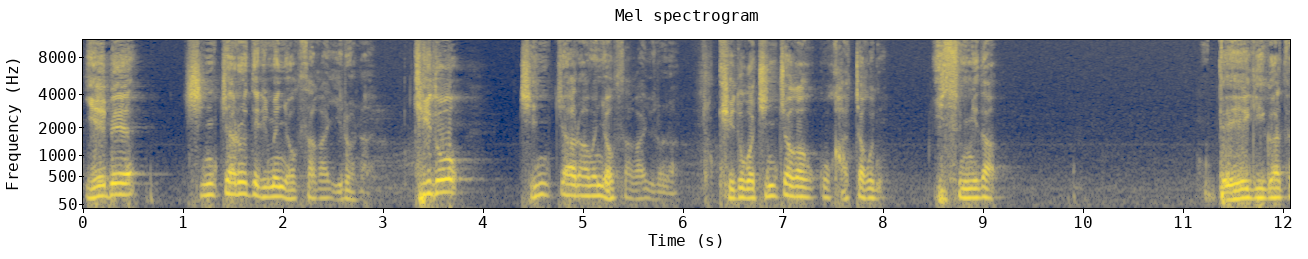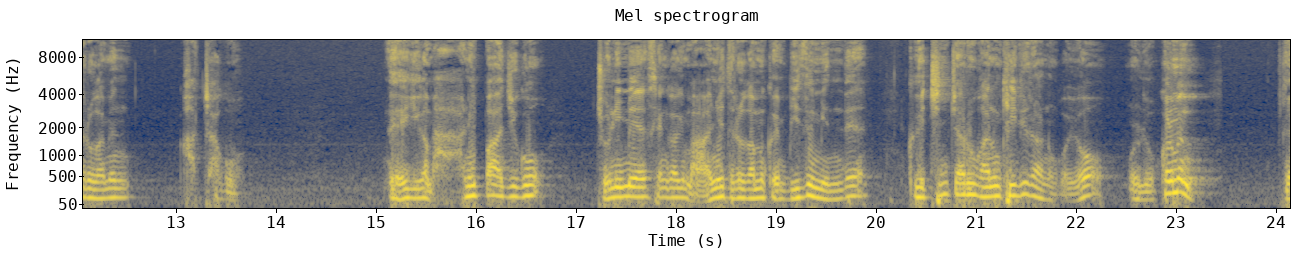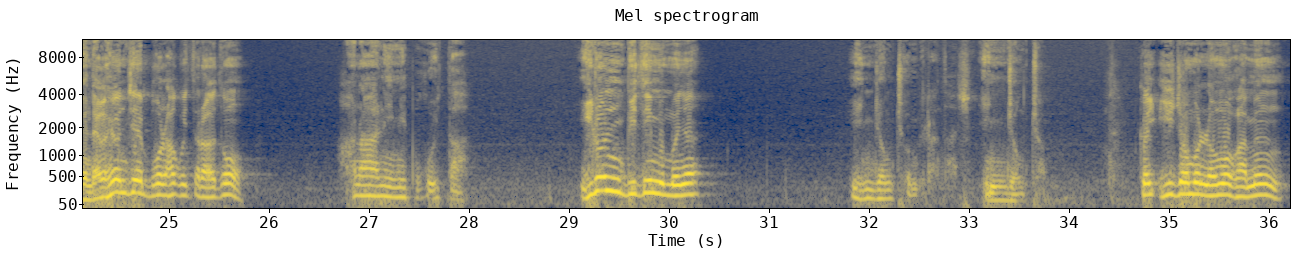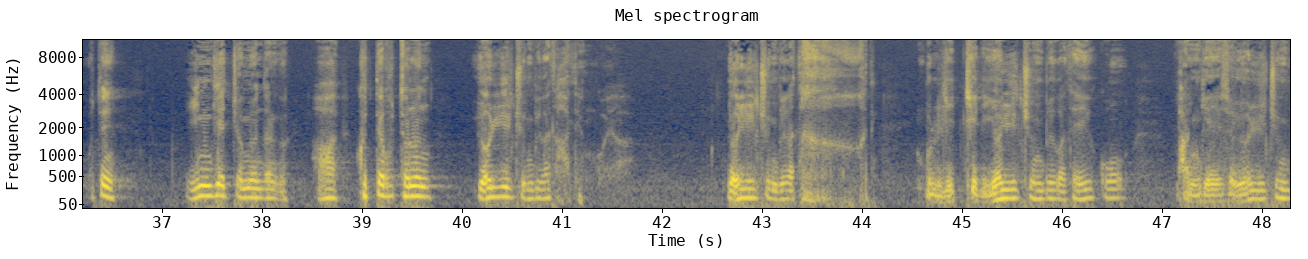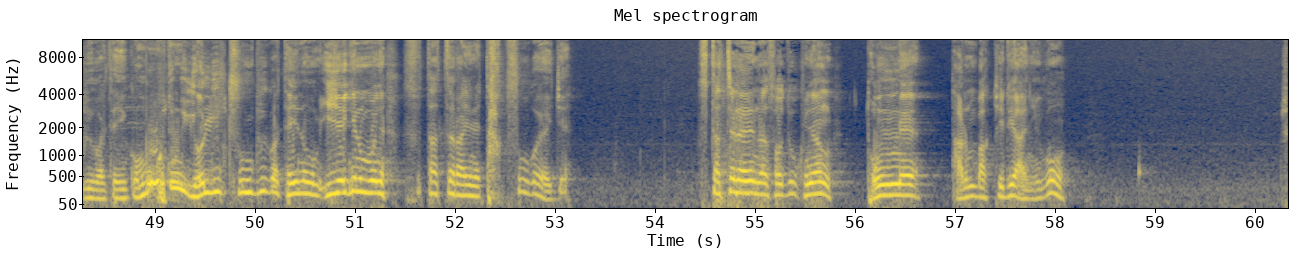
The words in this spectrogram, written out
예배 진짜로 드리면 역사가 일어나요. 기도 진짜로 하면 역사가 일어나요. 기도가 진짜가 없고 가짜고 있습니다. 내기가 들어가면 가짜고 내기가 많이 빠지고 주님의 생각이 많이 들어가면 그게 믿음인데 그게 진짜로 가는 길이라는 거예요. 오늘도. 그러면 내가 현재 뭘 하고 있더라도 하나님이 보고 있다. 이런 믿음이 뭐냐? 인정점이란 사실. 인정점. 그 이 점을 넘어가면 어떤 인계점이 온다는 거. 아, 그때부터는 열릴 준비가 다 된 거야. 열릴 준비가 다 돼. 물리질이 열릴 준비가 돼 있고 관계에서 열릴 준비가 돼 있고 모든 게 열릴 준비가 돼 있는 겁니다. 이 얘기는 뭐냐? 스타트 라인에 탁 쓴 거야 이제. 스타트 라인에서도 그냥 동네 다른 박질이 아니고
